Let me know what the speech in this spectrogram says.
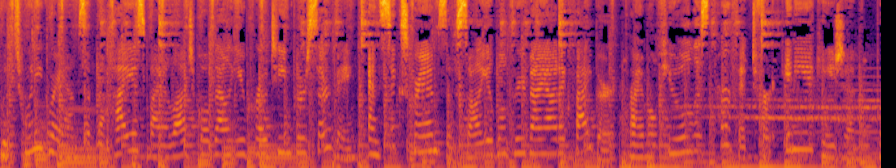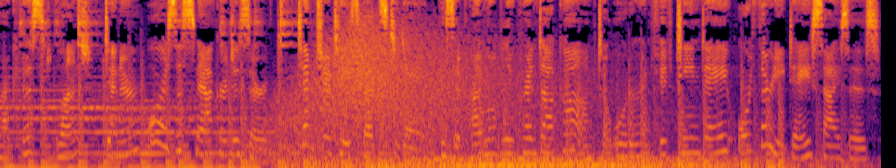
With 20 grams of the highest biological value protein per serving and 6 grams of soluble prebiotic fiber. Primal Fuel is perfect for any occasion breakfast, lunch, dinner, or as a snack or dessert. Tempt your taste buds today. Visit primalblueprint.com to order in 15 day or 30 day sizes.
